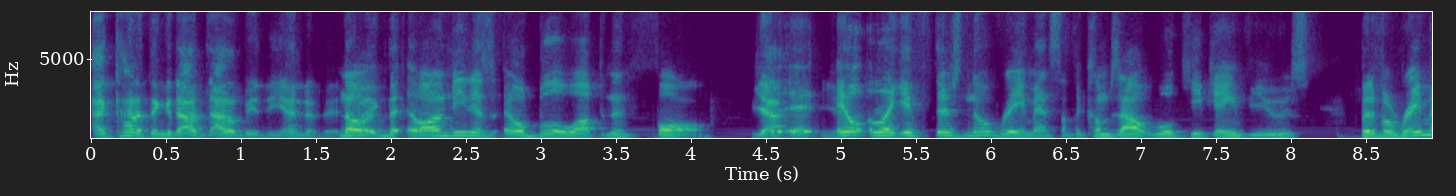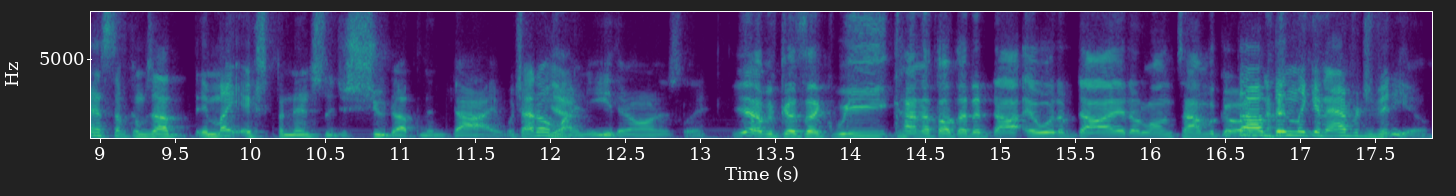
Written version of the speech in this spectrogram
I, I kind of think that that'll be the end of it. No, Like, all I mean is it'll blow up and then fall. yeah, It, yeah. It'll, like if there's no Rayman stuff that comes out, we'll keep getting views. But if a Rayman stuff comes out, it might exponentially just shoot up and then die, which I don't Yeah. mind either, honestly. Yeah, because like we kind of thought that it, di- it would have died a long time ago. That would and have been like an average video.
